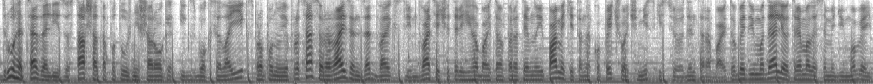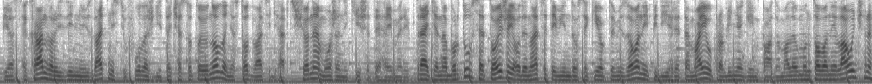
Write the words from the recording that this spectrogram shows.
Друге це залізо. Старша та потужніша ROG Xbox LIX пропонує процесор Ryzen Z2 Extreme, 24 ГБ оперативної пам'яті та накопичувач місткістю 1 ТБ. Обидві моделі отримали 7-дюймовий IPS екран з роздільною здатністю Full HD та частотою оновлення 120 Гц, що не може не тішити геймерів. Третє на борту все той же 11 Windows, який оптимізований під ігри та має управління геймпадом, але вмонтований лаунчер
